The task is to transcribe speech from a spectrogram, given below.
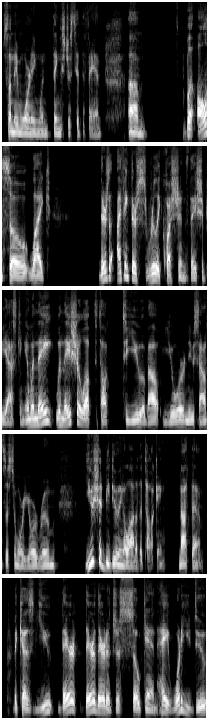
Sunday morning when things just hit the fan. Um, but also like there's I think there's really questions they should be asking. And when they when they show up to talk to you about your new sound system or your room, you should be doing a lot of the talking, not them. Because you they're they're there to just soak in, hey, what do you do?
